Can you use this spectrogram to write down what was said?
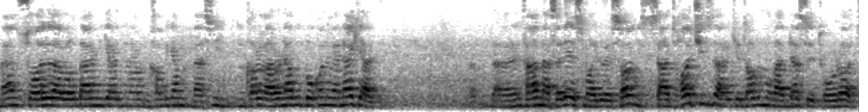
من سوال در واقع برمیگردونم. می‌خوام بگم مسیح این کارو قرار نبود بکنه و نکرده. این فقط مسئله اسماعیل و اسحاق نیست. صدها چیز در کتاب مقدس تورات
